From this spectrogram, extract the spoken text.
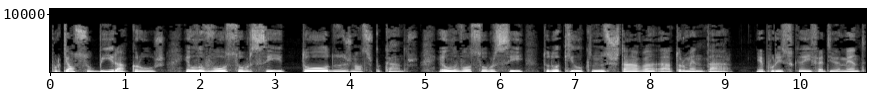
Porque ao subir à cruz, ele levou sobre si todos os nossos pecados. Ele levou sobre si tudo aquilo que nos estava a atormentar. É por isso que, efetivamente,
